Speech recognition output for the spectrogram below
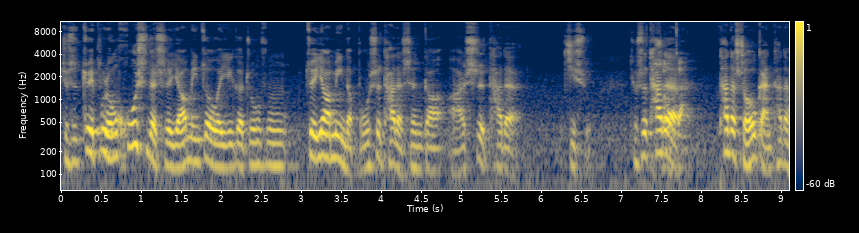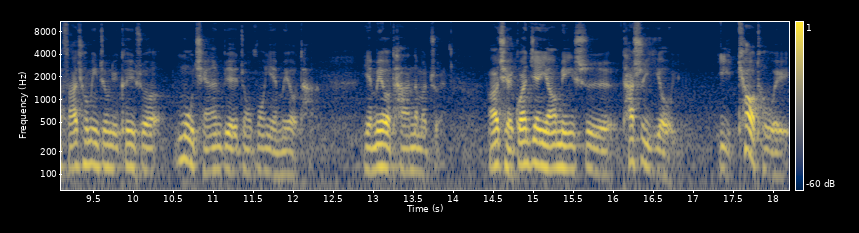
就是最不容忽视的是，姚明作为一个中锋，最要命的不是他的身高，而是他的技术，就是他的他的手感，他的罚球命中率，可以说目前 NBA 中锋也没有他，也没有他那么准。而且关键，姚明是他是有以跳投为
